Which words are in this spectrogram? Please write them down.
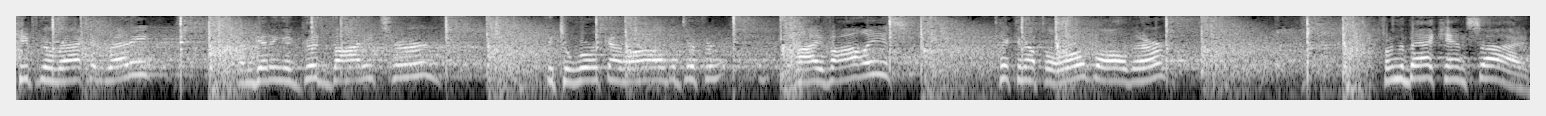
keeping the racket ready. I'm getting a good body turn. Get to work on all the different high volleys. Picking up a low ball there. From the backhand side.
